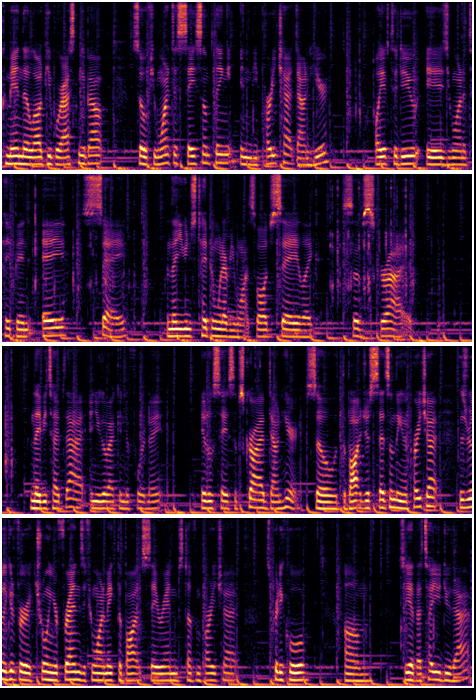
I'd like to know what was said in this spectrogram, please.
command that a lot of people are asking about. So if you want to say something in the party chat down here, all you have to do is you want to type in a say, and then you can just type in whatever you want. So I'll just say like subscribe. And then if you type that and you go back into Fortnite, it'll say subscribe down here. So the bot just said something in the party chat. This is really good for like, trolling your friends if you want to make the bot say random stuff in party chat. It's pretty cool. Um, so yeah, that's how you do that.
